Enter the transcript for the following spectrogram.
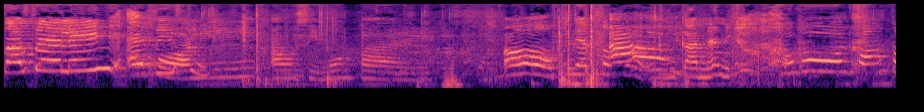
ซาเซลีเอขซี อ ซี นี้เอาสีม่วงไป โอ้พี่เล็กต้องเหมือนกันนะนี่ ทุกคนท้องโต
